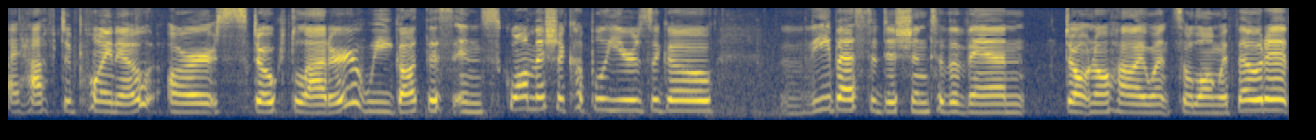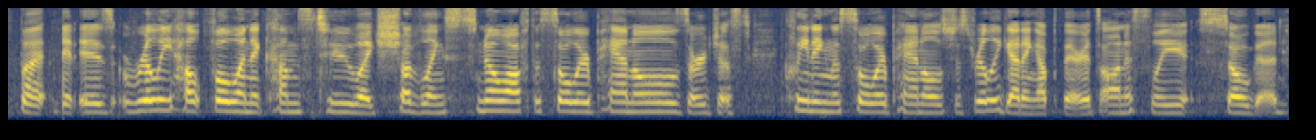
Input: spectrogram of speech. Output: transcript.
I have to point out our stoked ladder. We got this in Squamish a couple years ago the best addition to the van. Don't know how I went so long without it, but it is really helpful when it comes to like shoveling snow off the solar panels or just cleaning the solar panels, just really getting up there. It's honestly so good.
